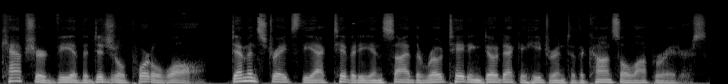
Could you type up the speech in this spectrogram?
captured via the digital portal wall, demonstrates the activity inside the rotating dodecahedron to the console operators.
